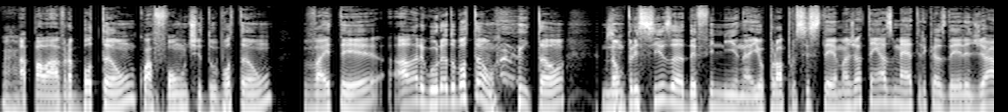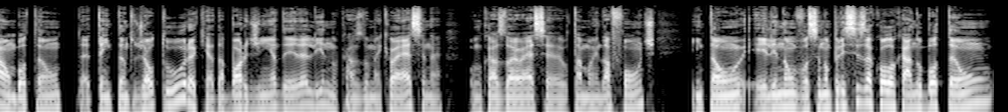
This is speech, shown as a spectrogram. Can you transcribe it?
Uhum. a palavra botão com a fonte do botão vai ter a largura do botão. então, não Sim. precisa definir, né? E o próprio sistema já tem as métricas dele de, ah, um botão eh, tem tanto de altura, que é da bordinha dele ali, no caso do macOS, né? Ou no caso do iOS é o tamanho da fonte. Então, ele não, você não precisa colocar no botão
